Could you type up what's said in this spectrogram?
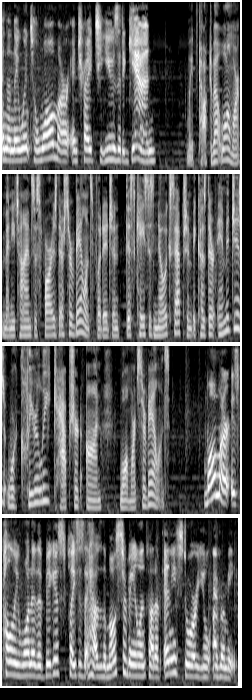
and then they went to Walmart and tried to use it again. We've talked about Walmart many times as far as their surveillance footage, and this case is no exception because their images were clearly captured on Walmart surveillance. Walmart is probably one of the biggest places that has the most surveillance out of any store you'll ever meet.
